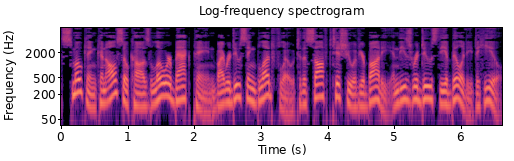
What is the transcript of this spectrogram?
Smoking can also cause lower back pain by reducing blood flow to the soft tissue of your body and these reduce the ability to heal.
